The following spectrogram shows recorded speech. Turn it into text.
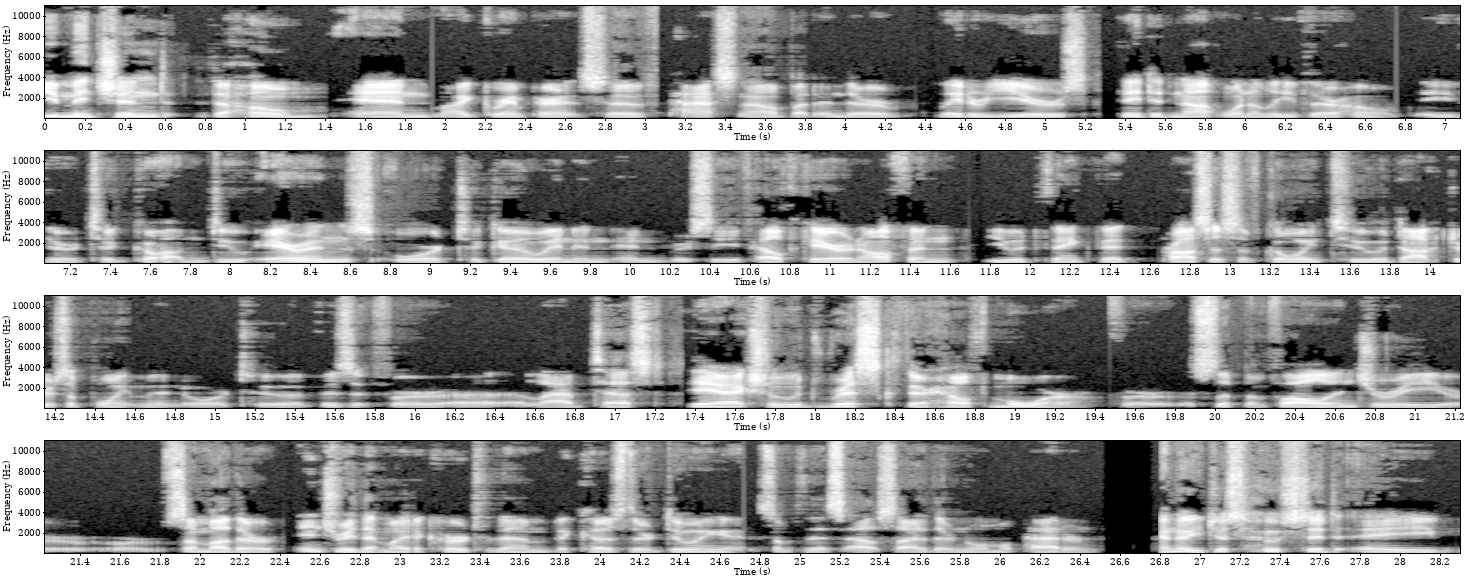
You mentioned the home, and my grandparents have passed now, but in their later years, they did not want to leave their home, either to go out and do errands or to go in and, and receive health care. And often you would think that process of going to a doctor's appointment or to a visit for a, a lab test, they actually would risk their health more for a slip and fall injury or, or some other injury that might occur to them because they're doing something that's outside of their normal pattern. I know you just hosted a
